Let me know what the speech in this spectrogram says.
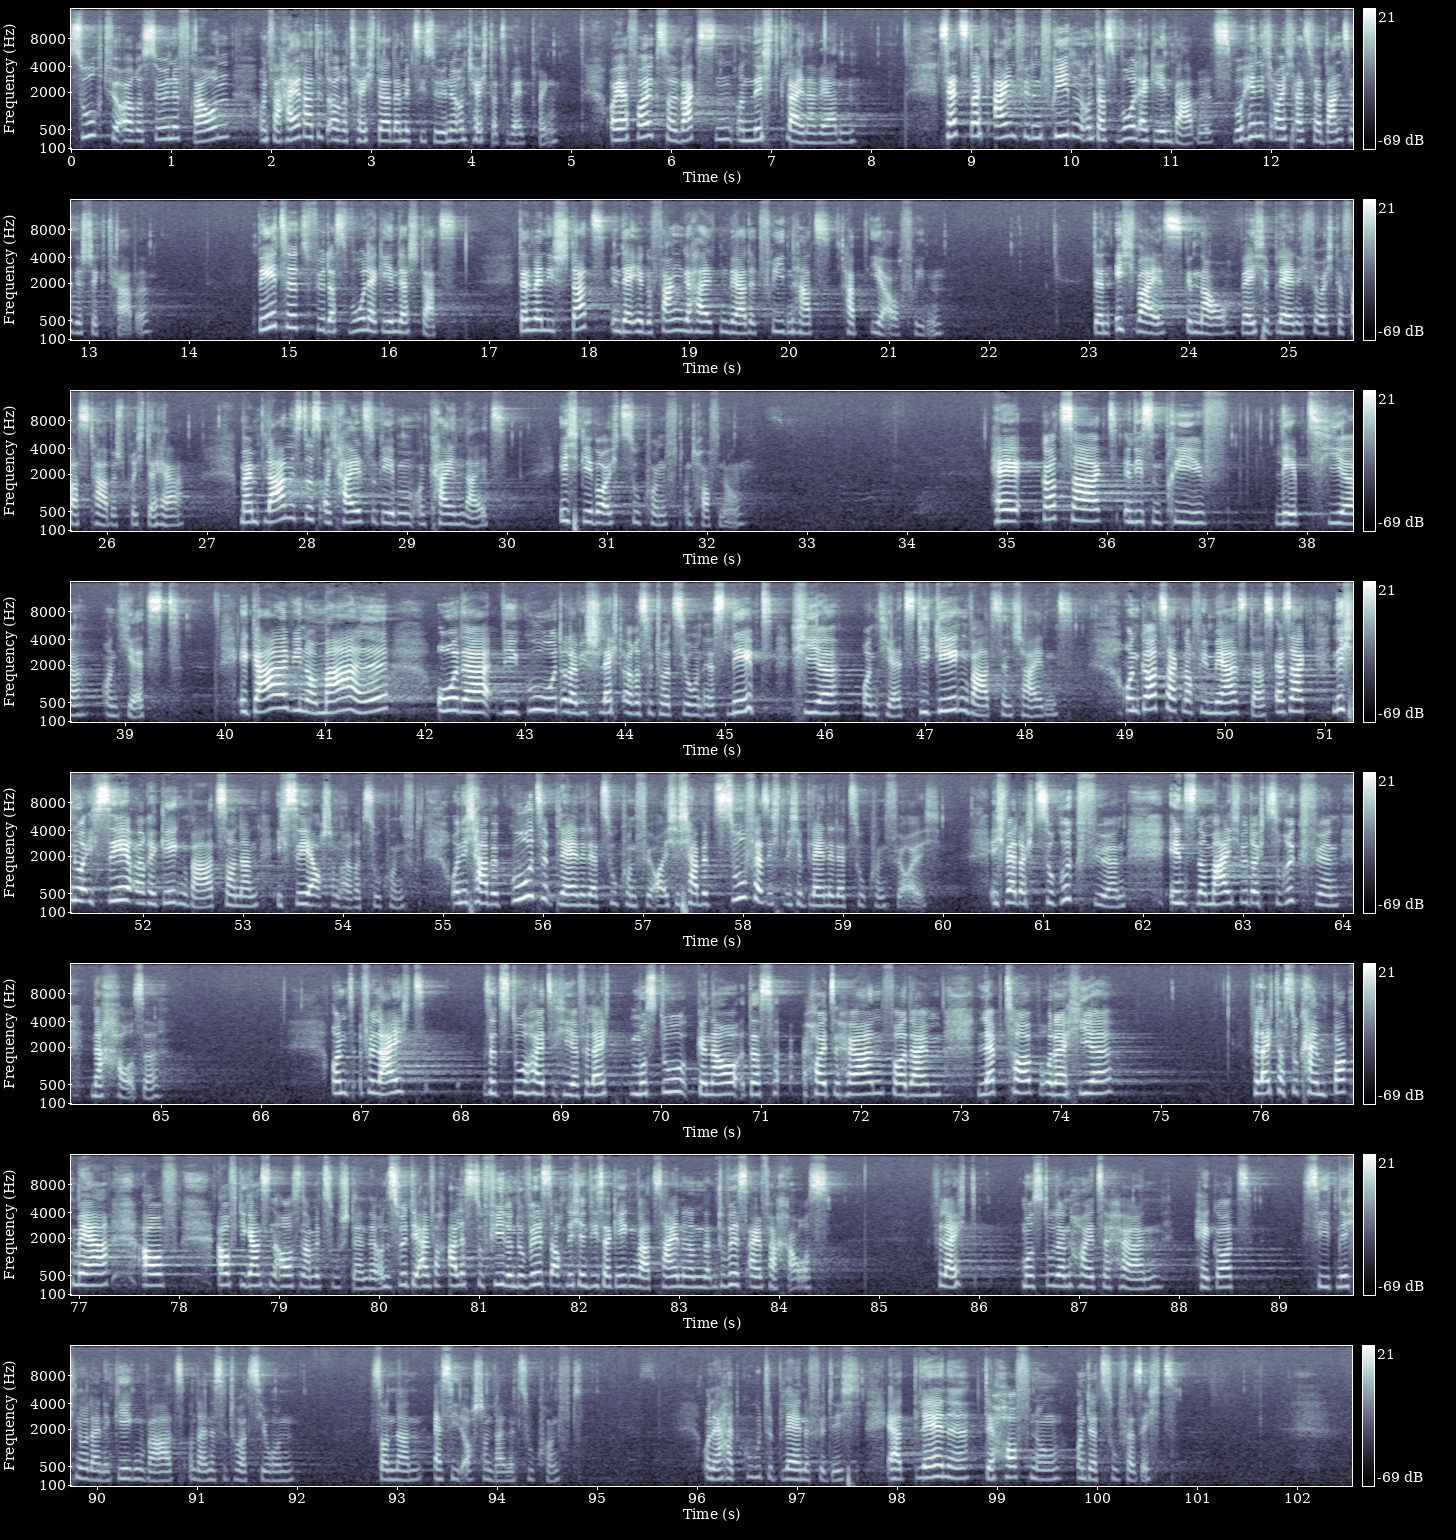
Sucht für eure Söhne Frauen und verheiratet eure Töchter, damit sie Söhne und Töchter zur Welt bringen. Euer Volk soll wachsen und nicht kleiner werden. Setzt euch ein für den Frieden und das Wohlergehen Babels, wohin ich euch als Verbannte geschickt habe. Betet für das Wohlergehen der Stadt. Denn wenn die Stadt, in der ihr gefangen gehalten werdet, Frieden hat, habt ihr auch Frieden. Denn ich weiß genau, welche Pläne ich für euch gefasst habe, spricht der Herr mein Plan ist es, euch Heil zu geben und kein Leid. Ich gebe euch Zukunft und Hoffnung. Hey, Gott sagt in diesem Brief, lebt hier und jetzt. Egal wie normal oder wie gut oder wie schlecht eure Situation ist, lebt hier und jetzt. Die Gegenwart ist entscheidend. Und Gott sagt noch viel mehr als das. Er sagt nicht nur, ich sehe eure Gegenwart, sondern ich sehe auch schon eure Zukunft. Und ich habe gute Pläne der Zukunft für euch. Ich habe zuversichtliche Pläne der Zukunft für euch. Ich werde euch zurückführen ins Normal. Ich werde euch zurückführen nach Hause. Und vielleicht sitzt du heute hier, vielleicht musst du genau das heute hören vor deinem Laptop oder hier Vielleicht hast du keinen Bock mehr auf, auf die ganzen Ausnahmezustände und es wird dir einfach alles zu viel und du willst auch nicht in dieser Gegenwart sein, sondern du willst einfach raus. Vielleicht musst du dann heute hören, hey Gott sieht nicht nur deine Gegenwart und deine Situation, sondern er sieht auch schon deine Zukunft. Und er hat gute Pläne für dich. Er hat Pläne der Hoffnung und der Zuversicht.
